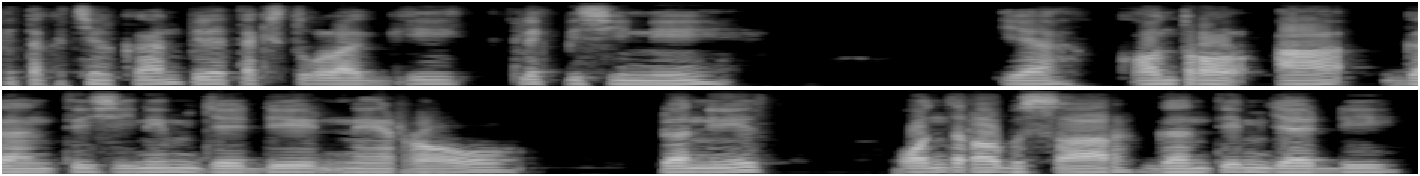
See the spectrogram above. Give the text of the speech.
kita kecilkan, pilih tekstur lagi, klik di sini. Ya, Ctrl A, ganti sini menjadi narrow dan ini font terlalu besar, ganti menjadi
